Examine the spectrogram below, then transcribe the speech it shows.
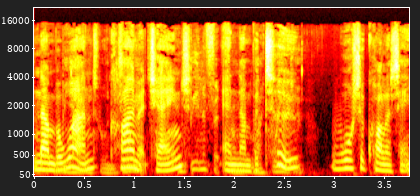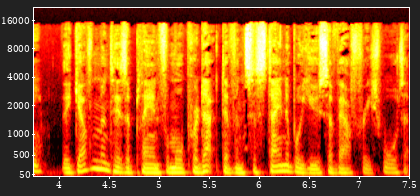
Number one, climate change, and number two, water quality. The government has a plan for more productive and sustainable use of our fresh water.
